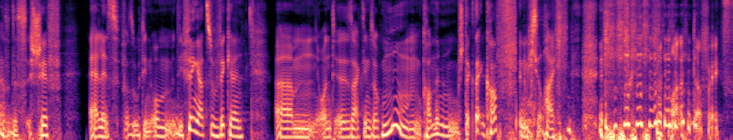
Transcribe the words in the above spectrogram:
Also das Schiff Alice versucht ihn um die Finger zu wickeln ähm, und äh, sagt ihm so, hm, komm, steck deinen Kopf in mich rein. in mein Interface.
